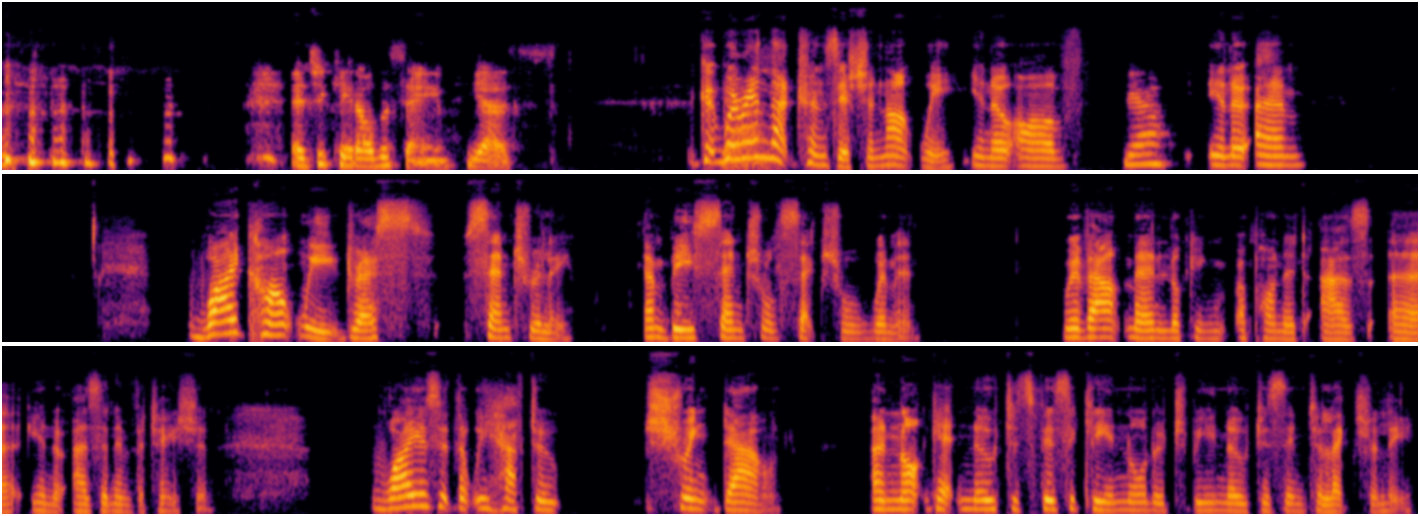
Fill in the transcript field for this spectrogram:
Educate all the same. Yes. Because We're in that transition, aren't we? You know, of, Yeah. you know, um, why can't we dress centrally and be central sexual women without men looking upon it as a, you know as an invitation. Why is it that we have to shrink down and not get noticed physically in order to be noticed intellectually?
